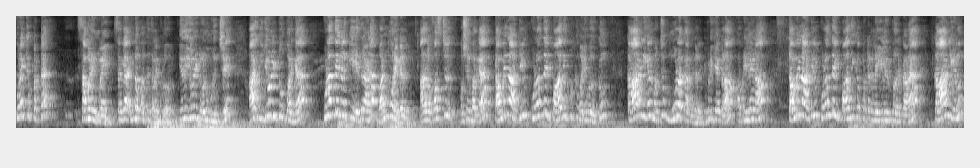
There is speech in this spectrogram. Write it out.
குறைக்கப்பட்ட சமநின்மை சரிங்களா? இந்த பத்து தலைப்புகள் வரும். இது யூனிட் ஒன்று முடிஞ்சு அடுத்து யூனிட் டூ பாருங்க. குழந்தைகளுக்கு எதிரான வன்முறைகள். அதுல ஃபர்ஸ்ட் கொஸ்டின் பாருங்க. தமிழ்நாட்டில் குழந்தை பாதிப்புக்கு வழிவகுக்கும் காரணிகள் மற்றும் மூல காரணங்கள் இப்படி கேட்கலாம். அப்படி இல்லைன்னா தமிழ்நாட்டில் குழந்தை பாதிக்கப்பட்ட நிலையில் இருப்பதற்கான காரணிகளும்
